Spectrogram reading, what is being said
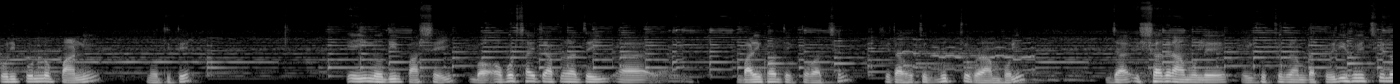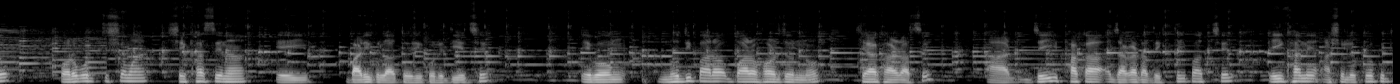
পরিপূর্ণ পানি নদীতে। এই নদীর পাশেই বা অপর সাইডে আপনারা যেই বাড়িঘর দেখতে পাচ্ছেন, সেটা হচ্ছে গুচ্ছ গ্রাম বলি। যা ঈশ্বাদের আমলে এই গুচ্ছ গ্রামটা তৈরি হয়েছিল। পরবর্তী সময় শেখ হাসিনা এই বাড়িগুলা তৈরি করে দিয়েছে এবং নদী পার পার হওয়ার জন্য খেয়াঘাট আছে। আর যেই ফাঁকা জায়গাটা দেখতেই পাচ্ছেন, এইখানে আসলে প্রকৃত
